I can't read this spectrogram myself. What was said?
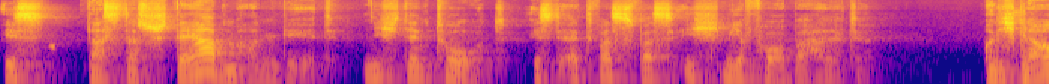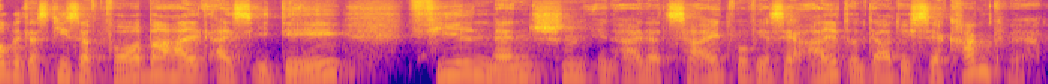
ist, was das Sterben angeht, nicht den Tod, ist etwas, was ich mir vorbehalte. Und ich glaube, dass dieser Vorbehalt als Idee vielen Menschen in einer Zeit, wo wir sehr alt und dadurch sehr krank werden,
